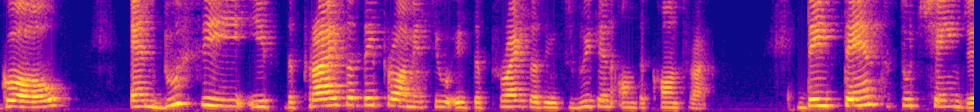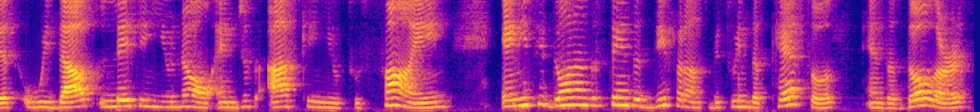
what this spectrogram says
go and do see if the price that they promise you is the price that is written on the contract. They tend to change it without letting you know and just asking you to sign. And if you don't understand the difference between the pesos and the dollars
